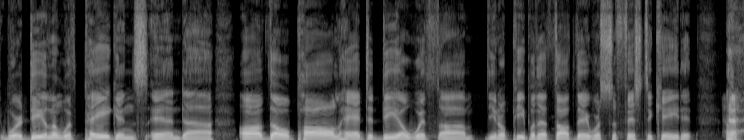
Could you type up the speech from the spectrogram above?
were dealing with pagans, and uh, although Paul had to deal with um, you know people that thought they were sophisticated, that's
